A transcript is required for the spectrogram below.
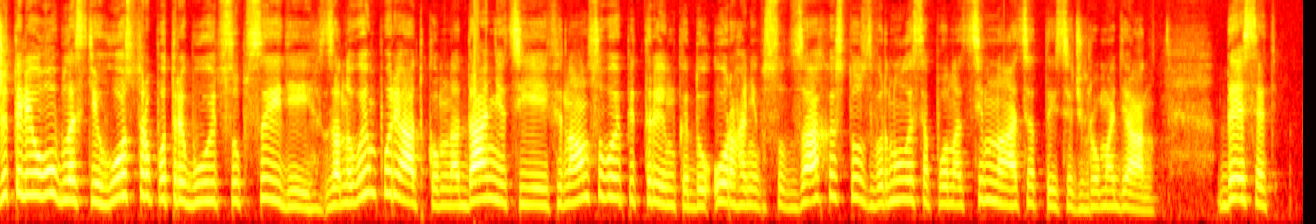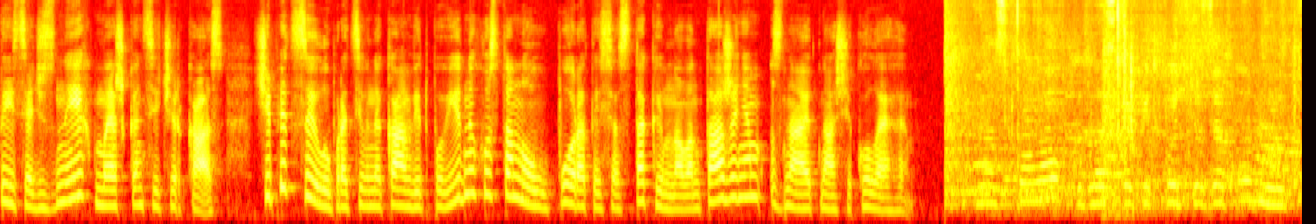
Жителі області гостро потребують субсидій. За новим порядком надання цієї фінансової підтримки до органів соцзахисту звернулися понад 17 тисяч громадян. 10 тисяч з них мешканці Черкас. Чи під силу працівникам відповідних установ впоратися з таким навантаженням, знають наші колеги. На столах, будь ласка, підходьте заповнюйте.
